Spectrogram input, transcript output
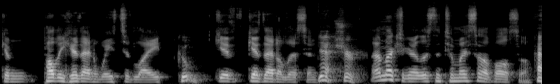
Can probably hear that in Wasted Light. Cool. Give give that a listen. Yeah, sure. I'm actually gonna listen to myself also.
